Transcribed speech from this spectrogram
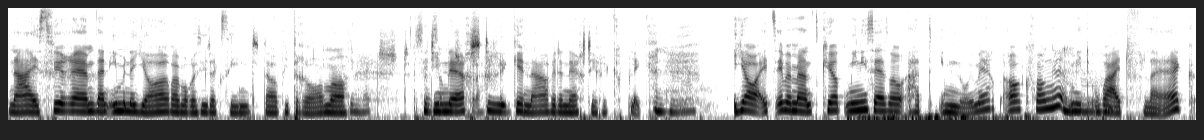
Nein, für ähm, dann in einem Jahr, wenn wir uns wieder sehen, da bei Drama, die nächste. für die nächste, genau, für den nächsten Rückblick. Mhm. Ja, jetzt eben, wir haben gehört, meine Saison hat im Neumärkt angefangen Mhm. mit White Flag.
